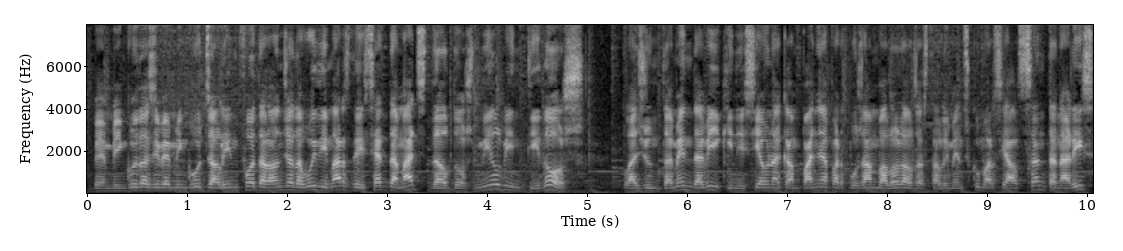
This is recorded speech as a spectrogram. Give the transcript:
Benvingudes i benvinguts a l'Info Taronja d'avui dimarts 17 de maig del 2022. L'Ajuntament de Vic inicia una campanya per posar en valor els establiments comercials centenaris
